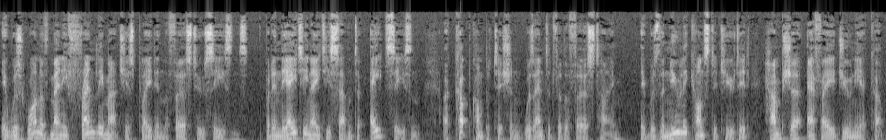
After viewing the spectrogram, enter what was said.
It was one of many friendly matches played in the first two seasons, but in the 1887 to 8 season, a cup competition was entered for the first time. It was the newly constituted Hampshire FA Junior Cup,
